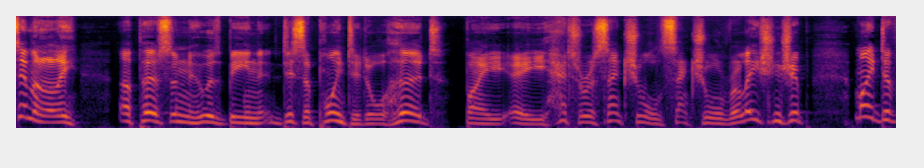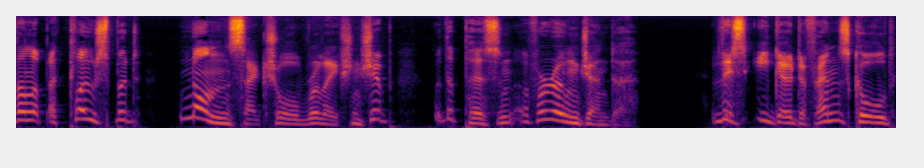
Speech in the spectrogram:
Similarly, a person who has been disappointed or hurt by a heterosexual sexual relationship might develop a close but non sexual relationship with a person of her own gender. This ego defense, called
